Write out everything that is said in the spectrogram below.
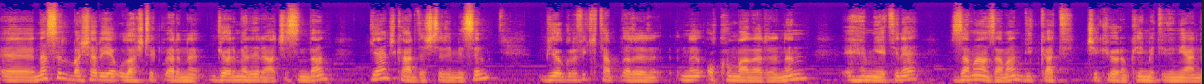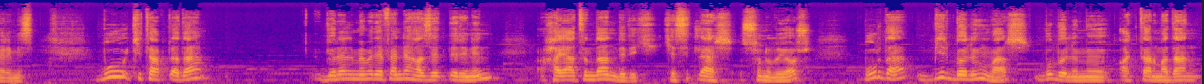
e, nasıl başarıya ulaştıklarını görmeleri açısından genç kardeşlerimizin biyografi kitaplarını okumalarının ehemmiyetine zaman zaman dikkat çekiyorum kıymetli dinleyenlerimiz. Bu kitapta da Gönel Mehmet Efendi Hazretleri'nin hayatından dedik kesitler sunuluyor. Burada bir bölüm var. Bu bölümü aktarmadan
